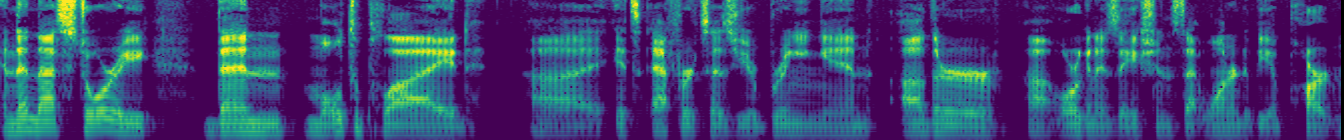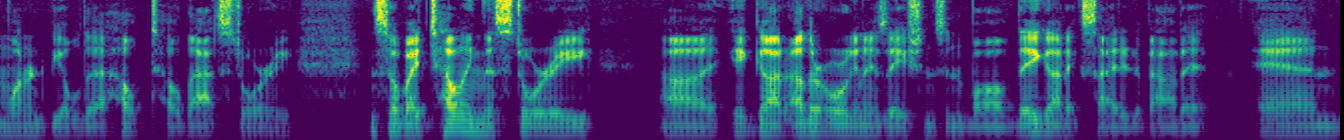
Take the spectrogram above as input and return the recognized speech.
And then that story then multiplied uh, its efforts as you're bringing in other uh, organizations that wanted to be a part and wanted to be able to help tell that story. And so by telling this story, uh, it got other organizations involved. They got excited about it, and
